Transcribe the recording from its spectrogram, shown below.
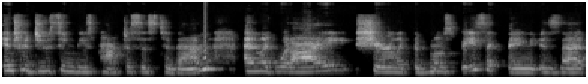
introducing these practices to them. And like what I share, like the most basic thing is that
